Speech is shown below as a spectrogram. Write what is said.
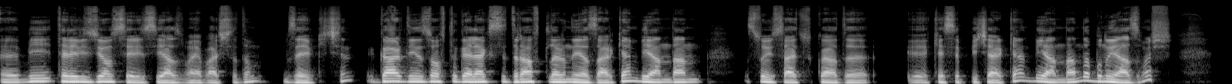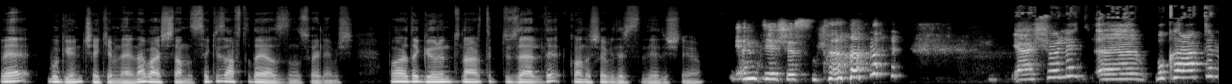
bir televizyon serisi yazmaya başladım zevk için. Guardians of the Galaxy draftlarını yazarken bir yandan Suicide Squad'ı e, kesip biçerken bir yandan da bunu yazmış ve bugün çekimlerine başlandı. 8 haftada yazdığını söylemiş. Bu arada görüntün artık düzeldi. Konuşabilirsin diye düşünüyorum. Yanıt yaşasın. Ya şöyle e, bu karakterin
